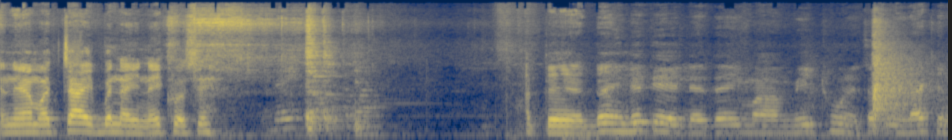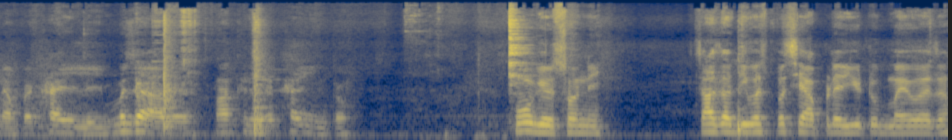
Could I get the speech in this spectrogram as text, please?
અને આમાં ચાય બનાવી નાખ્યો છે. અત્યારે દહીં લેતી એટલે દહીંમાં મીઠું ને ચટણી નાખીને આપણે ખાઈ લઈએ. મજા આવે ભાખરી ખાઈને તો. શું ગયું સોની? સાજા દિવસ પછી આપણે યુટ્યુબમાં આવ્યો તો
